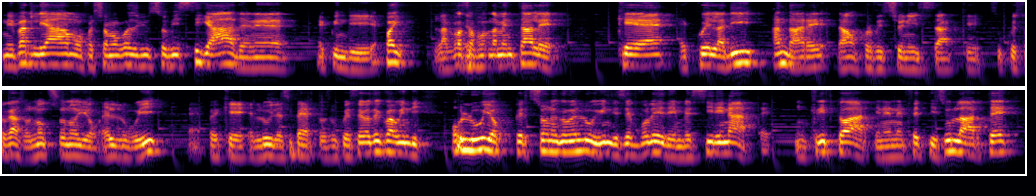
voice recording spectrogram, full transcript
ne parliamo, facciamo cose più sofisticate ne... e quindi e poi la cosa esatto. fondamentale che è, è, quella di andare da un professionista, che su questo caso non sono io, è lui, eh, perché è lui l'esperto su queste cose qua, quindi o lui o persone come lui, quindi se volete investire in arte, in criptoarte, in NFT sull'arte,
